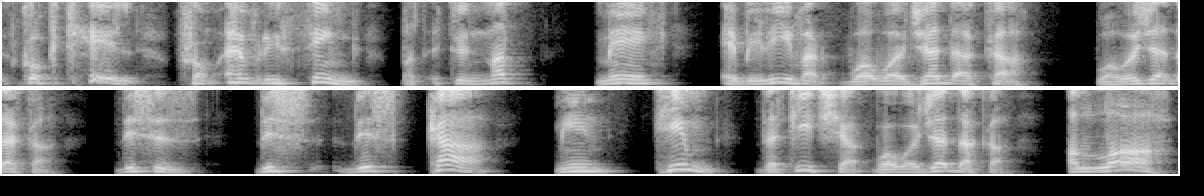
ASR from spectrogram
a cocktail from everything, but it will not make a believer ووجدك ووجدك this is this this ka mean him the teacher ووجدك Allah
